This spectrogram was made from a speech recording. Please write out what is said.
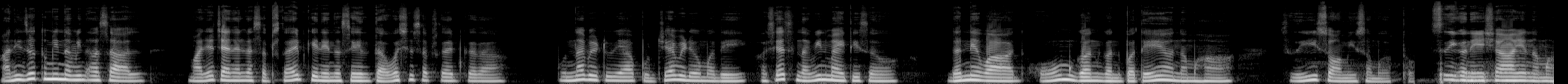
आणि जर तुम्ही नवीन असाल माझ्या चॅनलला सबस्क्राईब केले नसेल तर अवश्य सबस्क्राईब करा. पुन्हा भेटूया पुढच्या व्हिडिओमध्ये अशाच नवीन माहितीसह. धन्यवाद. ओम गण गणपतेय नमः. श्री स्वामी समर्थ. श्री गणेशाय नमः.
